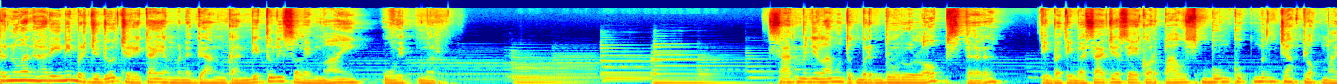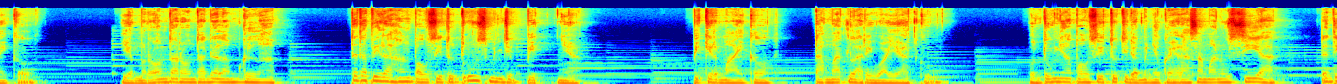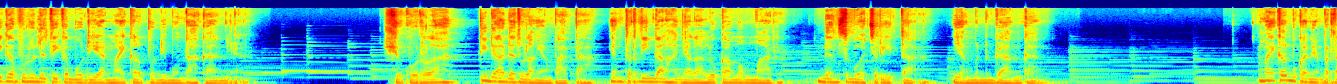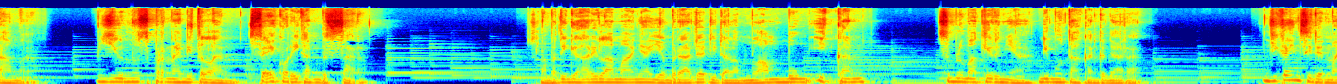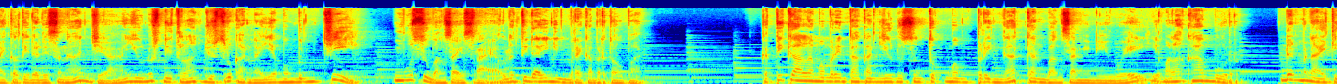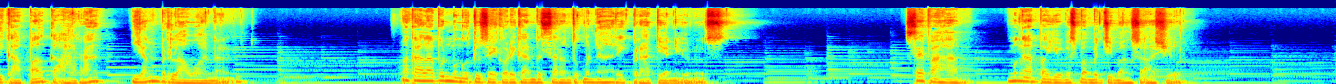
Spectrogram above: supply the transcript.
Renungan hari ini berjudul cerita yang menegangkan ditulis oleh Mai Whitmer. Saat menyelam untuk berburu lobster, tiba-tiba saja seekor paus bungkuk mencaplok Michael. Ia meronta-ronta dalam gelap, tetapi rahang paus itu terus menjepitnya. Pikir Michael, tamatlah riwayatku. Untungnya paus itu tidak menyukai rasa manusia dan 30 detik kemudian Michael pun dimuntahkannya. Syukurlah tidak ada tulang yang patah, yang tertinggal hanyalah luka memar dan sebuah cerita yang menegangkan. Michael bukan yang pertama. Yunus pernah ditelan seekor ikan besar. Selama tiga hari lamanya ia berada di dalam lambung ikan sebelum akhirnya dimuntahkan ke darat. Jika insiden Michael tidak disengaja, Yunus ditelan justru karena ia membenci musuh bangsa Israel dan tidak ingin mereka bertobat. Ketika Allah memerintahkan Yunus untuk memperingatkan bangsa Niniwe, ia malah kabur dan menaiki kapal ke arah yang berlawanan. Maka Allah pun mengutus seekor ikan besar untuk menarik perhatian Yunus. Saya paham mengapa Yunus membenci bangsa Asyur.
